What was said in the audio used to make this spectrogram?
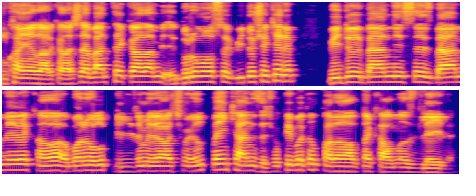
Vulkanya'da arkadaşlar ben tekrardan bir durum olsa video çekerim. Videoyu beğendiyseniz beğenmeyi ve kanala abone olup bildirimleri açmayı unutmayın. Kendinize çok iyi bakın. Paranın altında kalmanız dileğiyle.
